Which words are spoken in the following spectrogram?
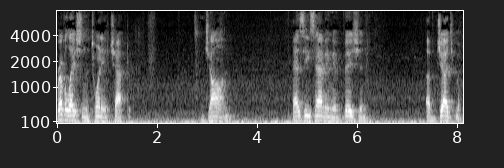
Revelation, the 20th chapter. John, as he's having a vision of judgment,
